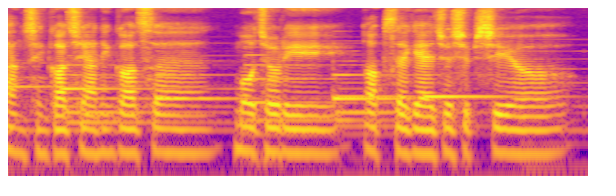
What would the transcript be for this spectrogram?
당신 것이 아닌 것은 모조리 없애게 해주십시오.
